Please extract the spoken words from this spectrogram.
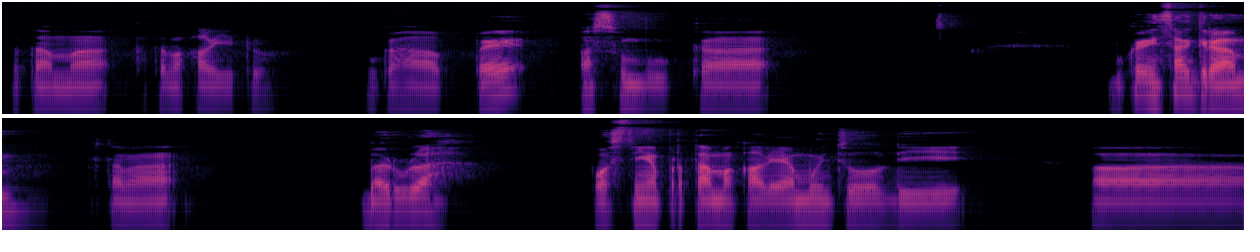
pertama pertama kali itu. Buka HP, langsung buka buka Instagram pertama. Barulah postingan pertama kali yang muncul di eh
